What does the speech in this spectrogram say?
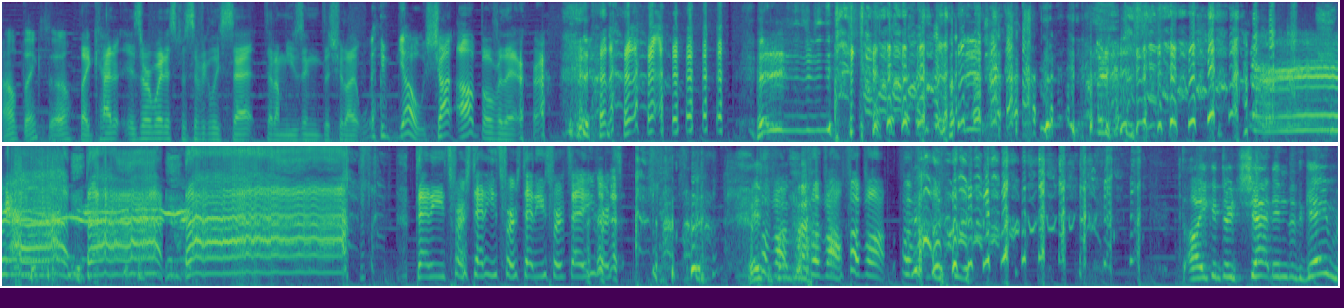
I don't think so. like, how, do- is there a way to specifically set that I'm using the shit I. Wait, yo, shut up over there. Ah! Ah! Ah! Daddy eats first, daddy eats first, daddy eats first, daddy eats first. It's football, football. football, football, football. Oh, you can do chat into the game.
